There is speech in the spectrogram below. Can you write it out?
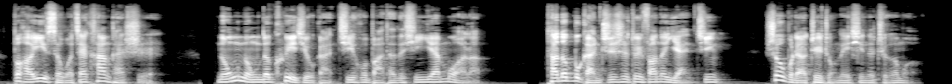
“不好意思，我再看看”时，浓浓的愧疚感几乎把他的心淹没了，他都不敢直视对方的眼睛，受不了这种内心的折磨。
